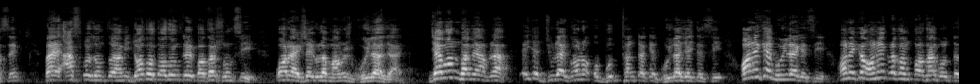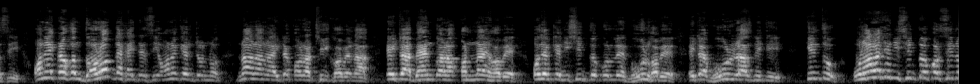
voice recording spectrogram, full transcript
আছে। ভাই, আজ পর্যন্ত আমি যত তদন্তের কথা শুনছি, পরে সেগুলো মানুষ ভুলা যায়। যেমন ভাবে আমরা এই যে জুলাই গণ অভ্যুত্থানটাকে ভুলা যাইতেছি, অনেকে ভুলা গেছি, অনেকে অনেক রকম কথা বলতেছি, অনেক রকম দরদ দেখাইতেছি, অনেকের জন্য, না না না, এটা করা ঠিক হবে না, এটা ব্যান করা অন্যায় হবে, ওদেরকে নিষিদ্ধ করলে ভুল হবে, এটা ভুল রাজনীতি। কিন্তু ওনারা যে নিষিদ্ধ করছিল,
